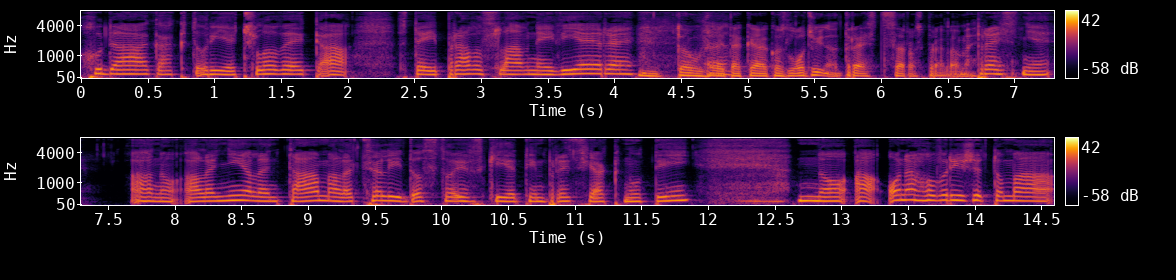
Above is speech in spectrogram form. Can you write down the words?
chudák a ktorý je človek a v tej pravoslávnej viere. Hm, to už je e, také ako zločin a trest sa rozprávame. Presne. Áno, ale nie len tam, ale celý Dostojevský je tým presiaknutý. No a ona hovorí, že to, má,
